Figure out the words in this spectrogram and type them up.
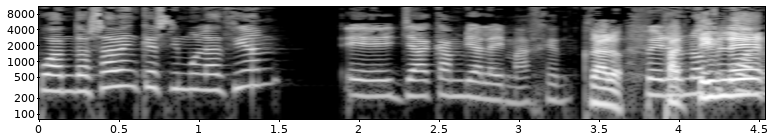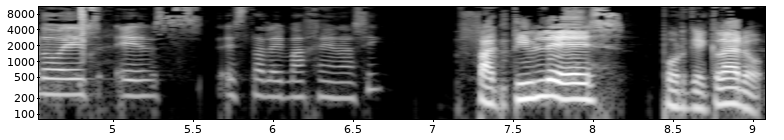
cuando saben que es simulación, eh, ya cambia la imagen. Claro, pero factible... no cuando es, es, está la imagen así. Factible es porque, claro,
